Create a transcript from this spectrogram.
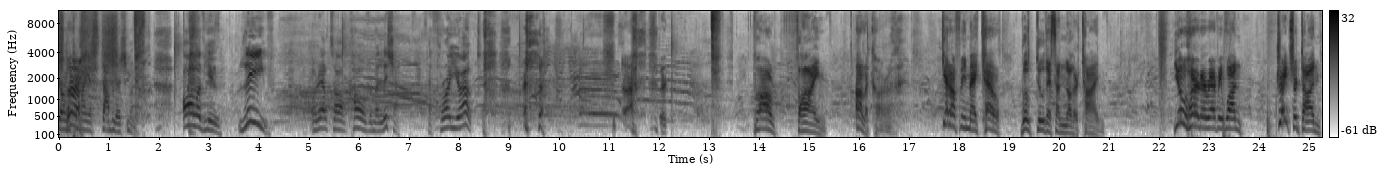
done to my establishment. All of you, leave, or else I'll call the militia to throw you out. Oh, fine. Alakara. Get off me, Michael. We'll do this another time. You heard her, everyone. Drinks are done.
